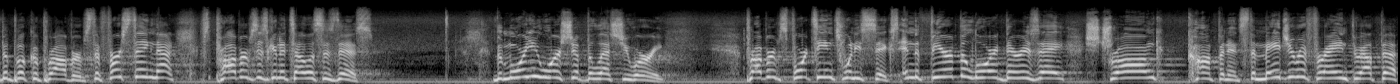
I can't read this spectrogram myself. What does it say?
the book of Proverbs. The first thing that Proverbs is going to tell us is this the more you worship, the less you worry. Proverbs 14, 26. In the fear of the Lord, there is a strong confidence. The major refrain throughout the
